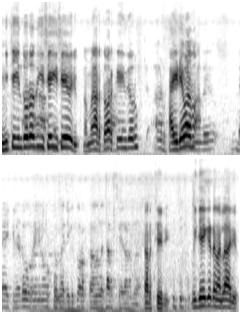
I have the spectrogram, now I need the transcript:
ഇനി ചെയ്യുന്നതോറും അത് ഈസിയായി ഈസിയായി വരും. നമ്മൾ അടുത്ത വർക്ക് ചെയ്യുന്നതോറും ഐഡിയ ബാക്കിലെ ഡോർ ചർച്ചയിലാണ് വിജയിക്കട്ടെ നല്ല കാര്യം.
